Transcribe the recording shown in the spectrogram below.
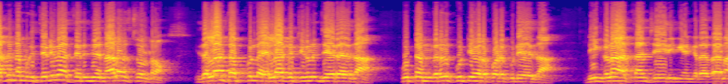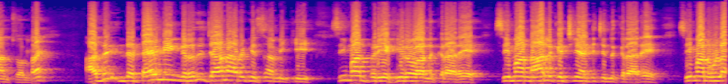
அது நமக்கு தெளிவா தெரிஞ்சதுனால சொல்றோம். இதெல்லாம் தப்பு இல்லை எல்லா கட்சிகளும் செய்யறதுதான். கூட்டம்ங்கிறது கூட்டி வரப்படக்கூடியதுதான். நீங்களும் அதான் செய்யறீங்கிறதா நான் சொல்றேன். அது இந்த டைமிங்கிறது ஜான ஆரோக்கியசாமிக்கு சீமான் பெரிய ஹீரோவா நிக்கிறாரு. சீமான் நாலு கட்சியும் அடிச்சு நிக்கிறாரு. சீமான் உள்ள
